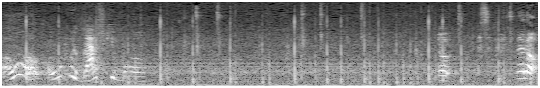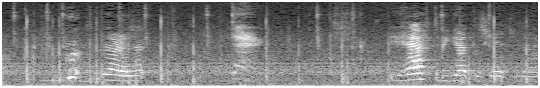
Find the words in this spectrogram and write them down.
Oh, I want to play basketball. Oh, it's in the middle. No, it isn't. Dang. You have to be good at this game to know.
